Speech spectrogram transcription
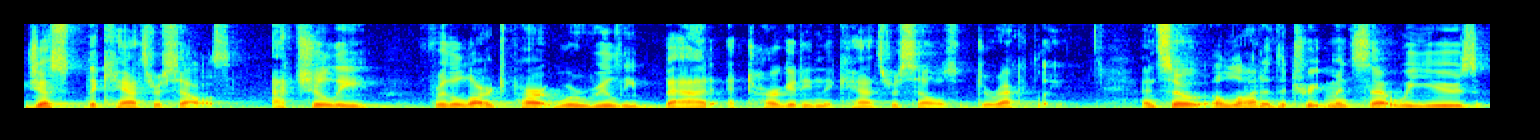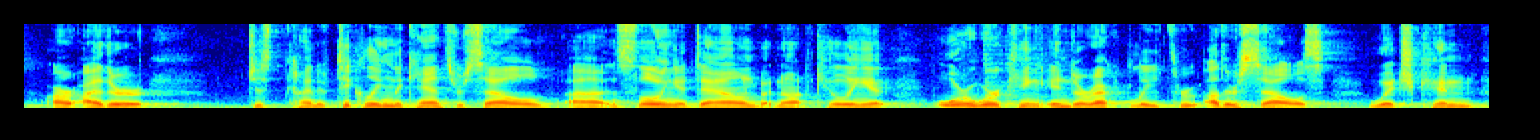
just the cancer cells. Actually, for the large part, we're really bad at targeting the cancer cells directly. And so a lot of the treatments that we use are either just kind of tickling the cancer cell uh, and slowing it down but not killing it, or working indirectly through other cells which can,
